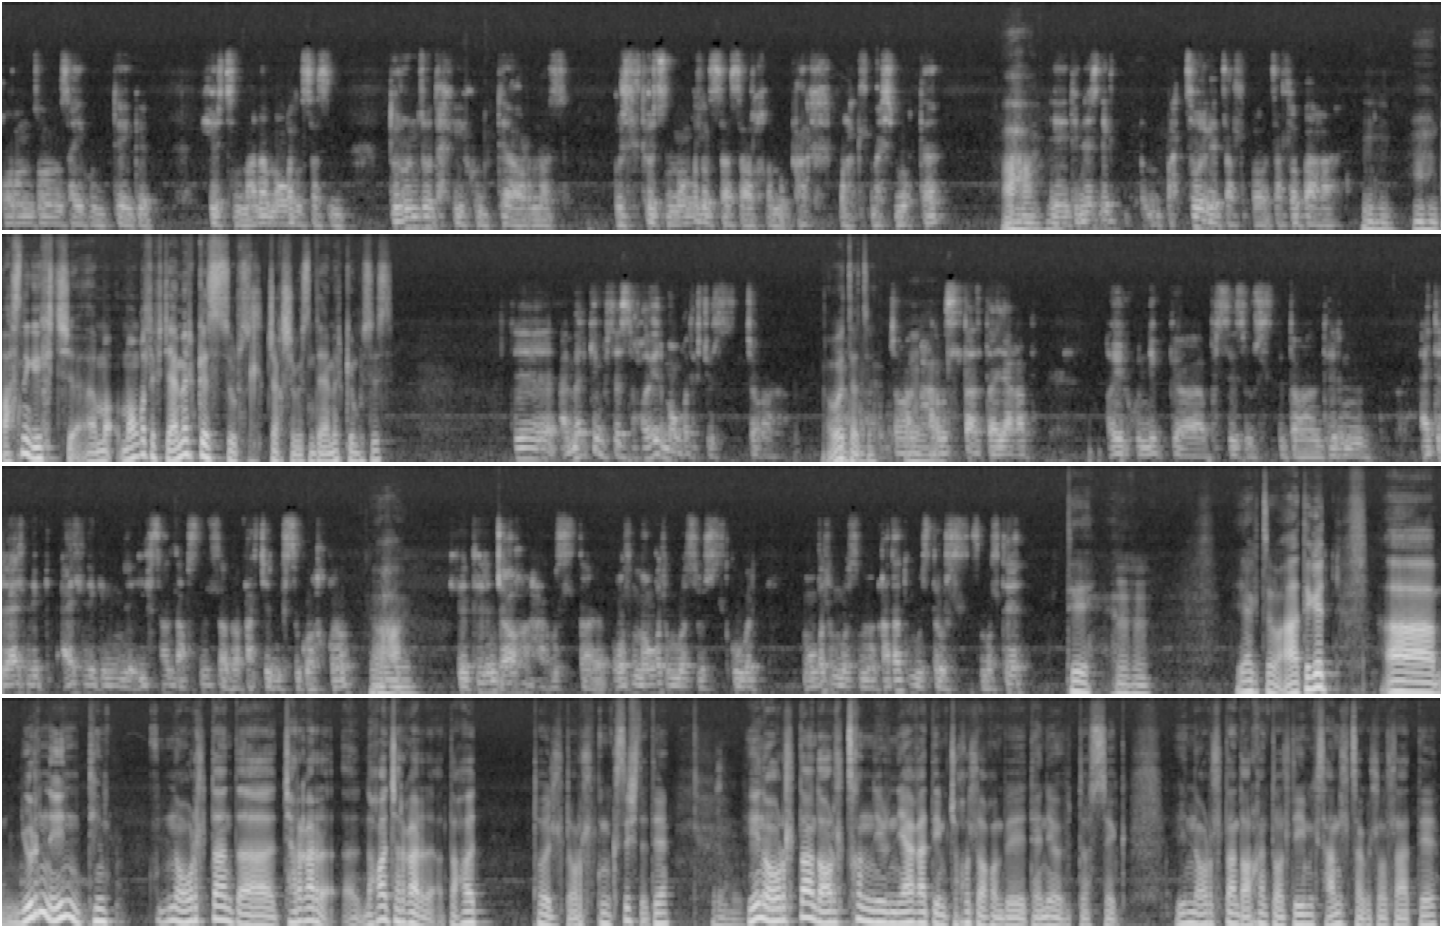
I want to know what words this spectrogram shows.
300 сая хүнтэй гэдэг тэгэхээр чинь манай Монгол улсаас нь 400 дахин их хүнтэй орноос өрсөлдөөж нь Монгол улсаас орох юм гарах магадлал маш муутай. Ааха. Э, Тэрнээс нэг Батцуур гэж залуу залуу байгаа. Мгм. Бас нэг ихч Монгол ихч Америкаас өрсөлдөж байгаа шиг байсан те Америкийн бүсээс. Тэгээ Америкийн бүсээс хоёр Монгол гэж өрсөлдөж байгаа. Өө за за. Жоо харамсалтай л да ягаад хоёр хүн нэг бүсээс үргэлжлэдэг байгаа. Тэр нь а тэр аль нэг аль нэг нь их санал авсан л одоо гарч ирнэ гэсэн үг байхгүй юу? Аа. Тэгэхээр тэр нь жоохон харамсалтай. Уул нь Монгол хүмүүс өрсөлдөхгүйгээр Монгол хүмүүс нь гадаад хүмүүстэй өрсөлдсөн бол тий. Тий. Аа. Яг зөв. Аа тэгээд аа ер нь энэ энэ уралдаанд аа, чаргаар аа, нохоо чаргаар одоо хойд туйлд уралдана гэсэн шүү дээ тий. Энэ уралдаанд оролцох нь ер нь ягаад ийм чухал байгаа юм бэ? Таны хувьд бас яг энэ уралдаанд орохын тулд ийм их санал цуглуулаа тий.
